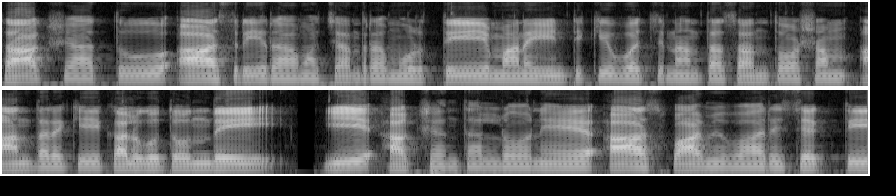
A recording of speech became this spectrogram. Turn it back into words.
సాక్షాత్తు ఆ శ్రీరామచంద్రమూర్తి మన ఇంటికి వచ్చినంత సంతోషం అందరికీ కలుగుతుంది. ఈ అక్షంతల్లోనే ఆ స్వామివారి శక్తి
